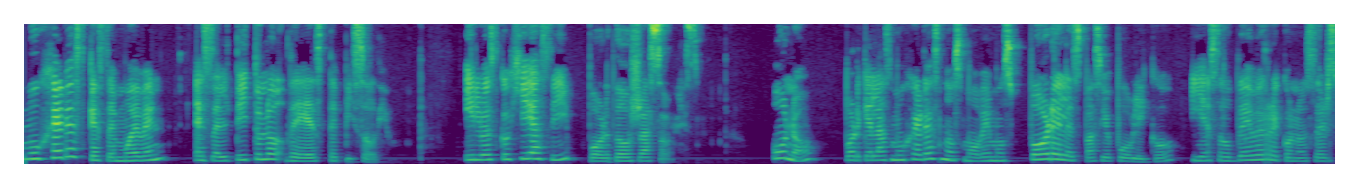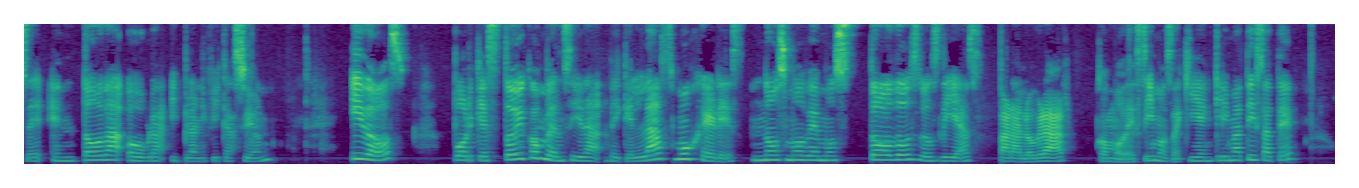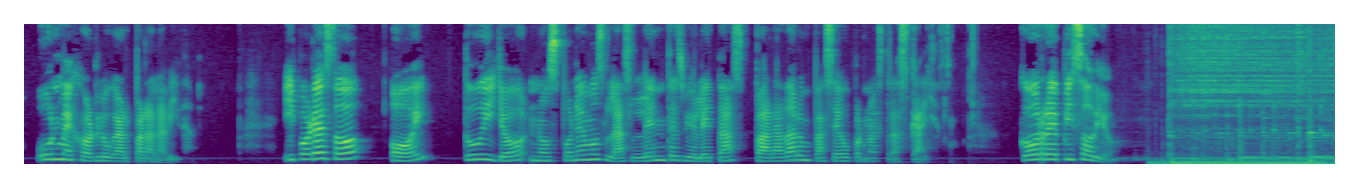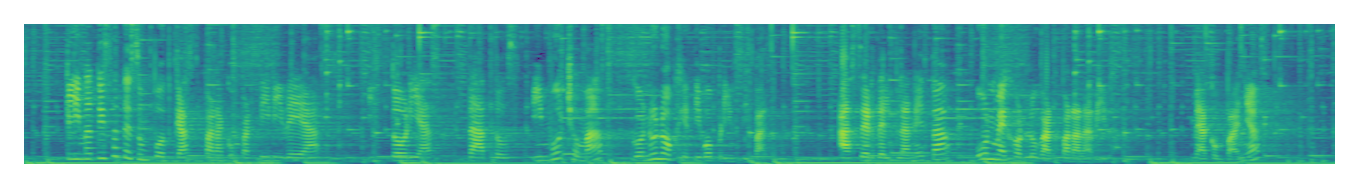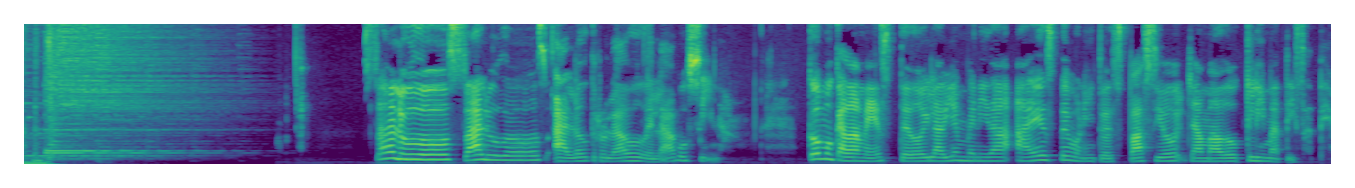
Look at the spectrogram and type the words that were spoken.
Mujeres que se mueven es el título de este episodio. Y lo escogí así por dos razones. Uno, porque las mujeres nos movemos por el espacio público y eso debe reconocerse en toda obra y planificación. Y dos, porque estoy convencida de que las mujeres nos movemos todos los días para lograr, como decimos aquí en Climatízate, un mejor lugar para la vida. Y por eso Hoy, tú y yo nos ponemos las lentes violetas para dar un paseo por nuestras calles. ¡Corre episodio! Climatízate es un podcast para compartir ideas, historias, datos y mucho más con un objetivo principal. Hacer del planeta un mejor lugar para la vida. ¿Me acompañas? Saludos, saludos al otro lado de la bocina. Como cada mes, te doy la bienvenida a este bonito espacio llamado Climatízate.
